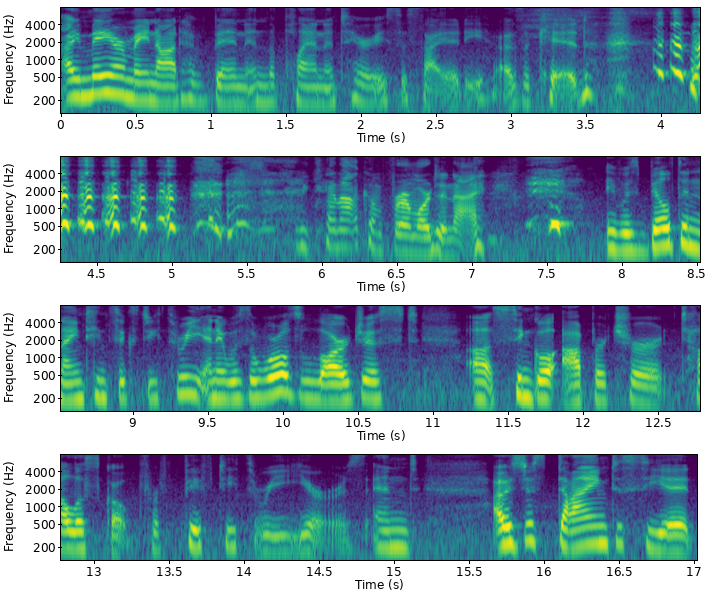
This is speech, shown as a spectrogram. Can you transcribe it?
I may or may not have been in the Planetary Society as a kid. We cannot confirm or deny. It was built in 1963 and it was the world's largest uh, single aperture telescope for 53 years. And I was just dying to see it.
